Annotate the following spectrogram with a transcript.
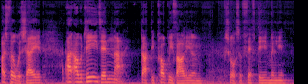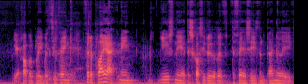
As Phil was saying, I, I would read in that that they probably value him sort of 15 million, Yeah. probably, which you think for the player, I mean, using the, uh, the Scotty rule of the first season in the Premier League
